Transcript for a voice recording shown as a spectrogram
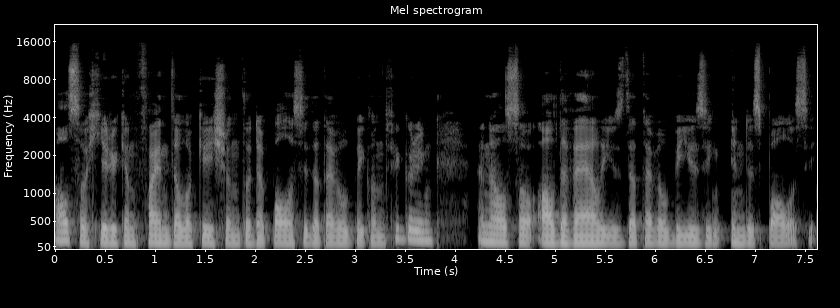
Also here you can find the location to the policy that I will be configuring and also all the values that I will be using in this policy.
